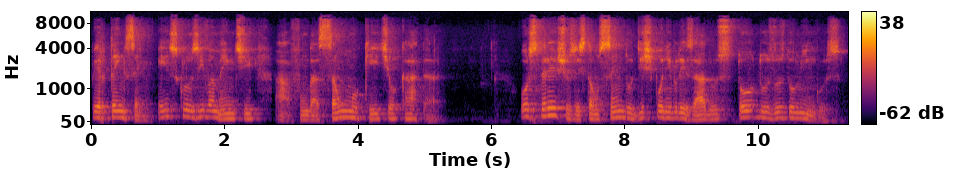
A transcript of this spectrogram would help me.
pertencem exclusivamente à Fundação Mokichi Okada. Os trechos estão sendo disponibilizados todos os domingos.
